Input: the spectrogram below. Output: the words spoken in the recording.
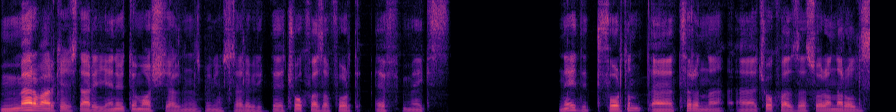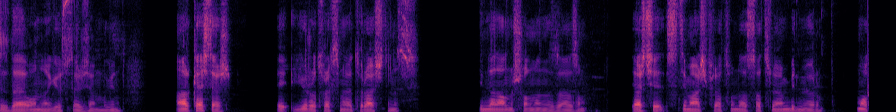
Merhaba arkadaşlar, yeni videoma hoş geldiniz. Bugün sizlerle birlikte çok fazla Ford F-Max neydi? Ford'un e, tırına e, çok fazla soranlar oldu. Siz de onu göstereceğim bugün. Arkadaşlar, e, Euro Truck Simulator'u açtınız. Steam'den almış olmanız lazım. Gerçi Steam hariç platformda satılıyor mu bilmiyorum. Mod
